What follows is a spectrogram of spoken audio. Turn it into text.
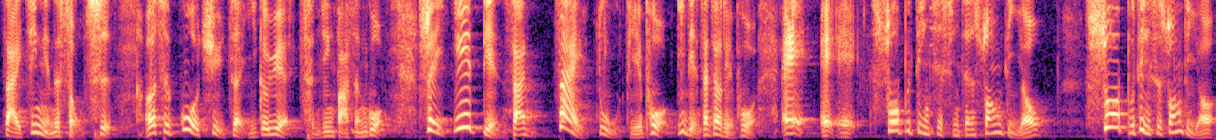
在今年的首次，而是过去这一个月曾经发生过。所以一点三再度跌破，一点三再跌破，哎哎哎，说不定是形成双底哦，说不定是双底哦，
